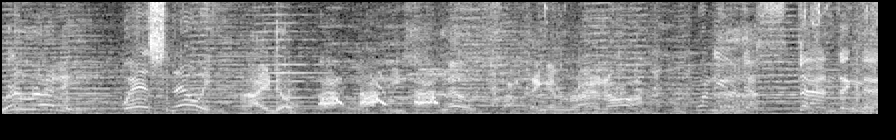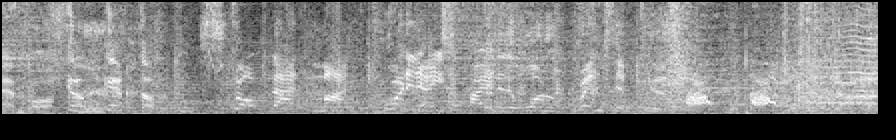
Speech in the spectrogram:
We're ready! Where's Snowy? I don't know. He smelled something and ran off. What are you just standing there for? Go get them! Stop that mutt! 20 days pay to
